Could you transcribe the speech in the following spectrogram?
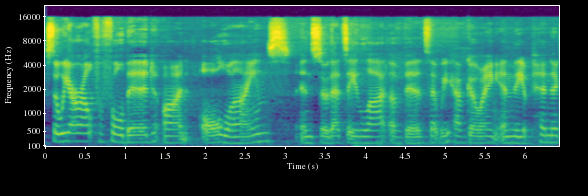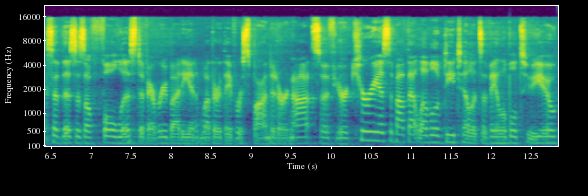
So we are out for full bid on all lines, and so that's a lot of bids that we have going. And the appendix of this is a full list of everybody and whether they've responded or not. So if you're curious about that level of detail, it's available to you.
